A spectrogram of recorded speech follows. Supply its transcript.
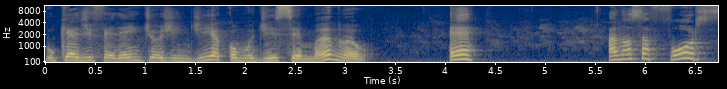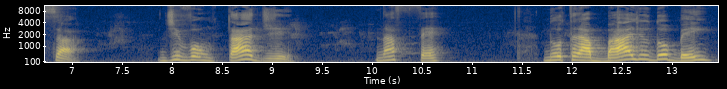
O que é diferente hoje em dia, como disse Emmanuel, é a nossa força de vontade na fé, no trabalho do bem.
